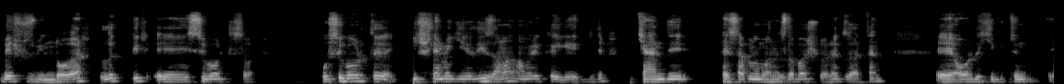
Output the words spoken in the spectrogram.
500 bin dolarlık bir e, sigortası var. Bu sigorta işleme girdiği zaman Amerika'ya gidip kendi hesap numaranızla başvurarak zaten e, oradaki bütün e,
